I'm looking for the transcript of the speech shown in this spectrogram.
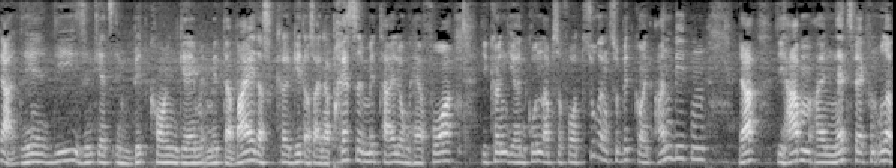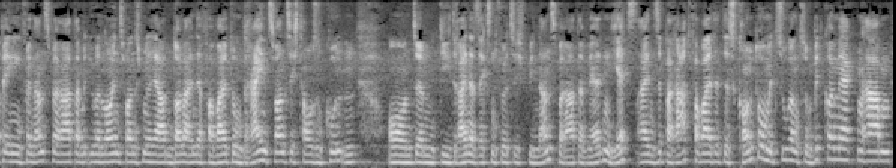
ja, die, die sind jetzt im Bitcoin-Game mit dabei. Das geht aus einer Pressemitteilung hervor. Die können ihren Kunden ab sofort Zugang zu Bitcoin anbieten. Ja, die haben ein Netzwerk von unabhängigen Finanzberatern mit über 29 Milliarden Dollar in der Verwaltung, 23.000 Kunden und ähm, die 346 Finanzberater werden jetzt ein separat verwaltetes Konto mit Zugang zum Bitcoin-Märkten haben.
